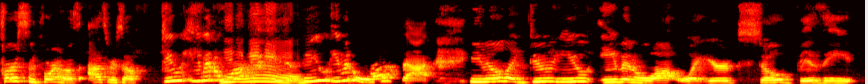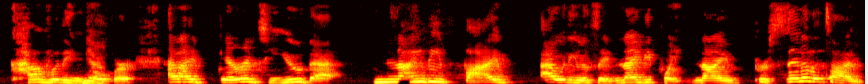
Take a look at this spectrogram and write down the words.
first and foremost, ask yourself, do you even want yeah. do you even want that? You know, like do you even want what you're so busy coveting yeah. over. And I guarantee you that 95, I would even say 90.9% of the time,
